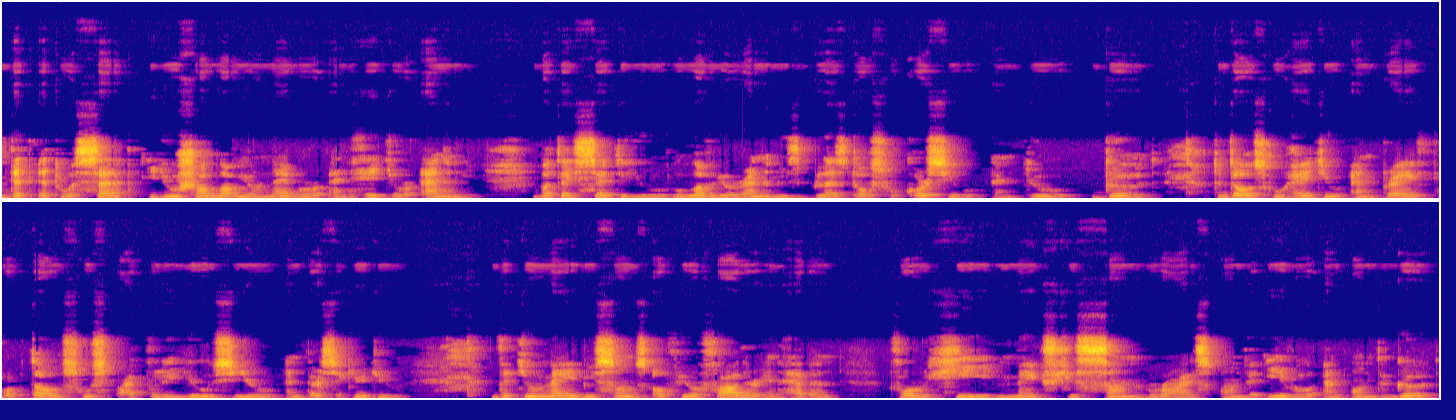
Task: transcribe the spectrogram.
that it was said, You shall love your neighbor and hate your enemy. But I say to you, love your enemies, bless those who curse you, and do good to those who hate you, and pray for those who spitefully use you and persecute you, that you may be sons of your Father in heaven. For he makes his sun rise on the evil and on the good,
